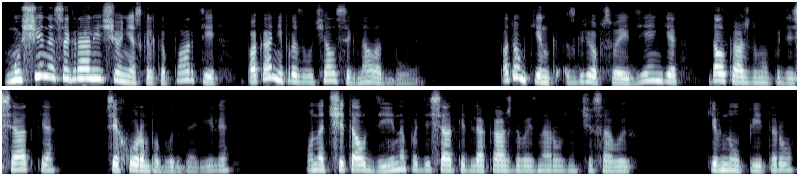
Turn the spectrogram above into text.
Мужчины сыграли еще несколько партий, пока не прозвучал сигнал отбоя. Потом Кинг сгреб свои деньги, дал каждому по десятке, все хором поблагодарили. Он отсчитал Дина по десятке для каждого из наружных часовых, кивнул Питеру,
